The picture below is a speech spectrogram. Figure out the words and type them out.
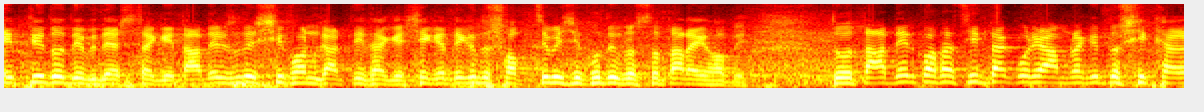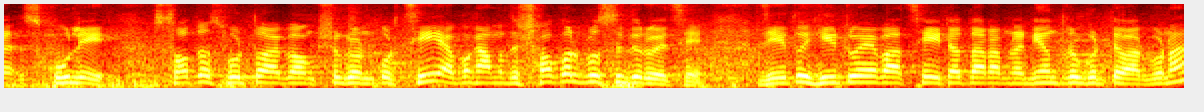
নেতৃত্ব দেবে দেশটাকে, তাদের যদি শিখন ঘাটতি থাকে, সেক্ষেত্রে কিন্তু সবচেয়ে বেশি ক্ষতিগ্রস্ত তারাই হবে। তো তাদের কথা চিন্তা করে আমরা কিন্তু শিক্ষা স্কুলে স্বতঃস্ফূর্তভাবে অংশগ্রহণ করছি এবং আমাদের সকল প্রস্তুতি রয়েছে। যেহেতু হিট ওয়েভ আছে, এটা তো আর আমরা নিয়ন্ত্রণ করতে পারব না।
